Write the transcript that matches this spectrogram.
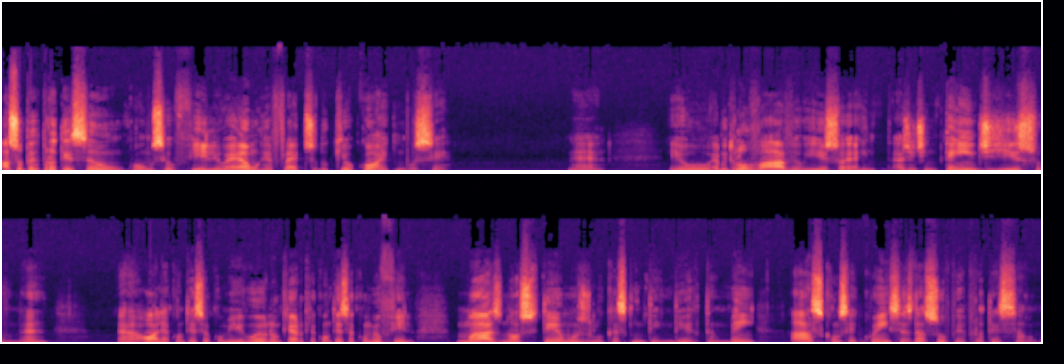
A superproteção com o seu filho é um reflexo do que ocorre com você. Né? Eu, é muito louvável isso, é, a gente entende isso, né? Ah, olha, aconteceu comigo, eu não quero que aconteça com meu filho. Mas nós temos, Lucas, que entender também as consequências da superproteção.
